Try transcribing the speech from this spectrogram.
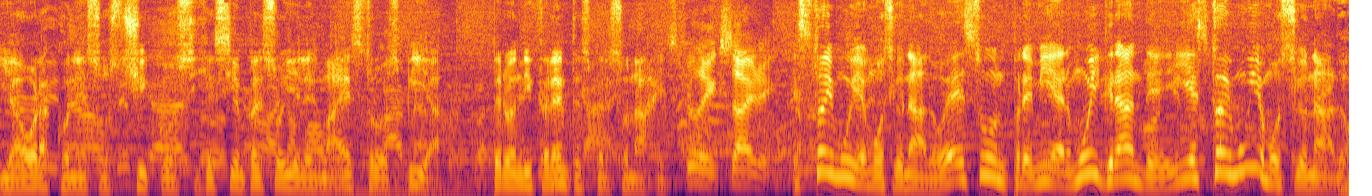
y ahora con esos chicos y que siempre soy el maestro espía, pero en diferentes personajes. Estoy muy emocionado, es un premier muy grande y estoy muy emocionado.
